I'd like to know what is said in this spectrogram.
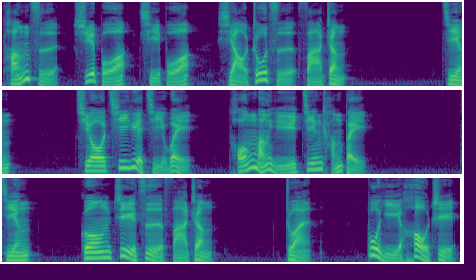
滕子、薛伯、启伯、小朱子伐郑。经秋七月己未，同盟于京城北。经公至自伐郑。传不以后至。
